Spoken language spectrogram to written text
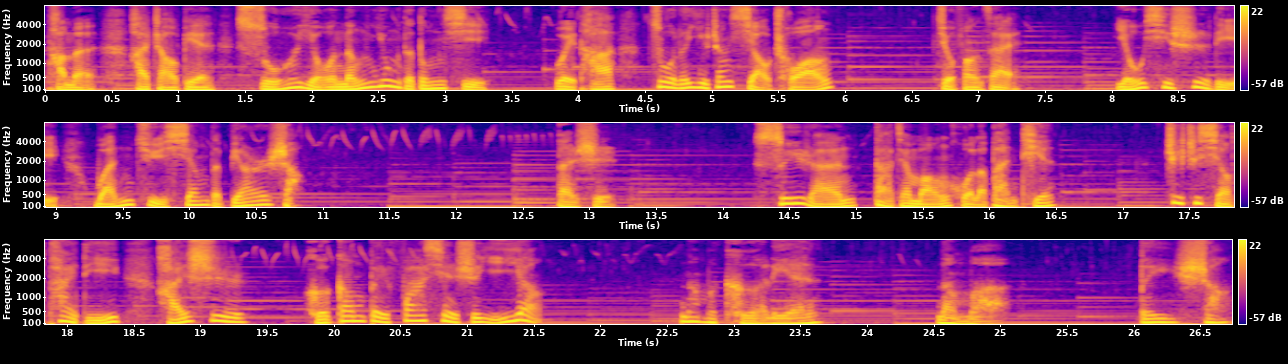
他们还找遍所有能用的东西，为他做了一张小床，就放在游戏室里玩具箱的边上。但是，虽然大家忙活了半天，这只小泰迪还是和刚被发现时一样，那么可怜，那么……悲伤，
